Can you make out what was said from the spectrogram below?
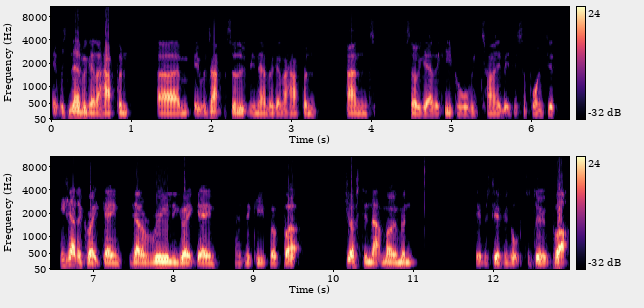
It was never going to happen. Um, it was absolutely never going to happen. And so, yeah, the keeper will be tiny bit disappointed. He's had a great game. He's had a really great game as a keeper, but just in that moment, it was difficult to do. But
